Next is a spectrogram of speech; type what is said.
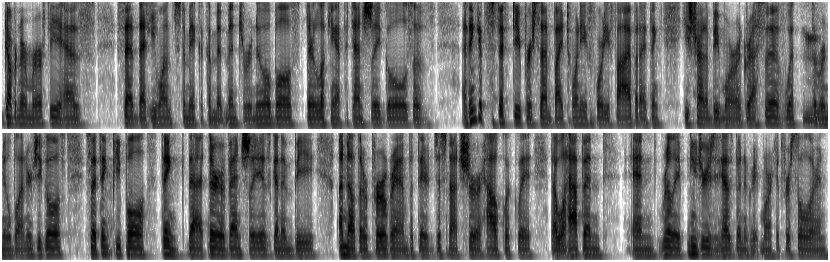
Governor Murphy has said that he wants to make a commitment to renewables. They're looking at potentially goals of I think it's 50% by 2045, but I think he's trying to be more aggressive with the mm. renewable energy goals. So I think people think that there eventually is going to be another program, but they're just not sure how quickly that will happen. And really, New Jersey has been a great market for solar. And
